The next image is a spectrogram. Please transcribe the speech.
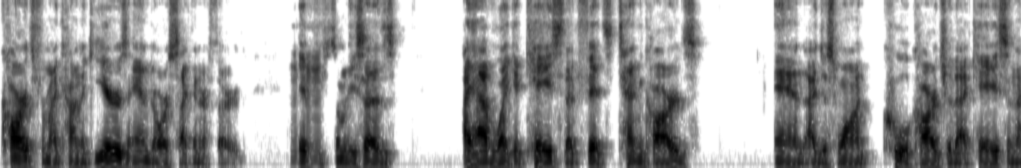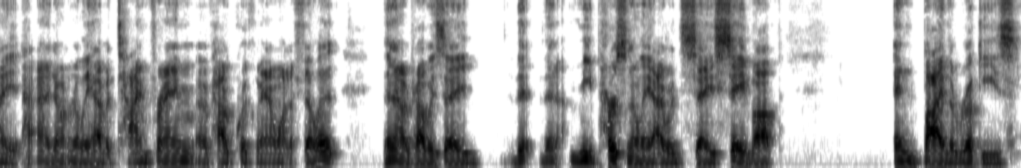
cards from iconic years and or second or 3rd mm-hmm. If somebody says, I have like a case that fits 10 cards and I just want cool cards for that case and I I don't really have a time frame of how quickly I want to fill it, then I would probably say that then me personally, I would say save up and buy the rookies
